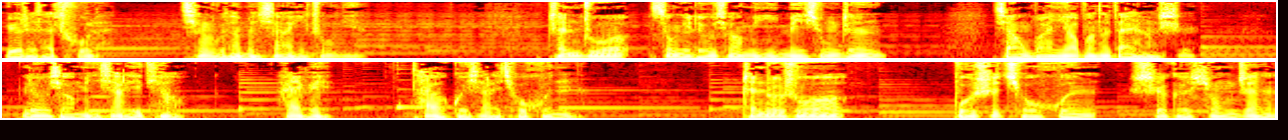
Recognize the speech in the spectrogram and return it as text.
约着才出来，庆祝他们相爱一周年。陈卓送给刘小敏一枚胸针。想弯腰帮他戴上时，刘小敏吓了一跳，还以为他要跪下来求婚呢。陈卓说：“不是求婚，是个胸针。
